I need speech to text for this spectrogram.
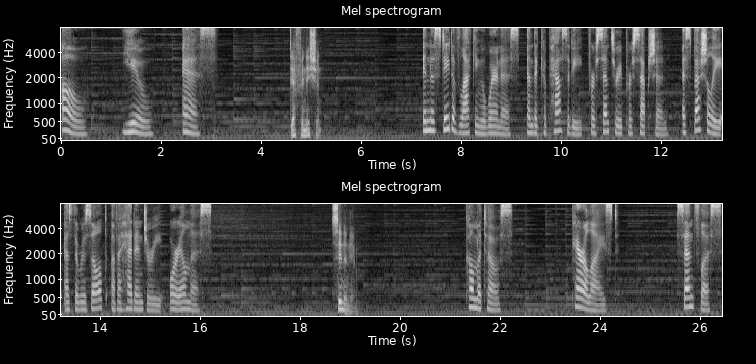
O U S Definition In the state of lacking awareness and the capacity for sensory perception, especially as the result of a head injury or illness. Synonym Comatose, Paralyzed, Senseless,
